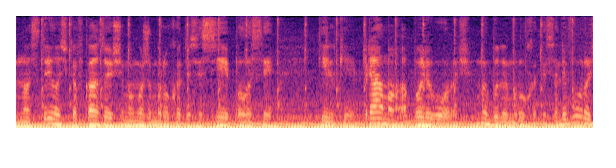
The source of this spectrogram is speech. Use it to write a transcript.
у нас стрілочка вказує, що ми можемо рухатися з цієї полоси тільки прямо або ліворуч. Ми будемо рухатися ліворуч,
